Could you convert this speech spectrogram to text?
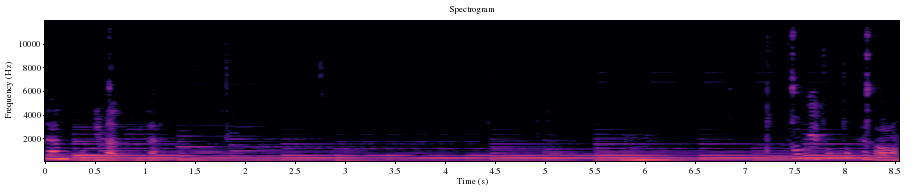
꽉찬 고기맛 교자. 음, 속이 촉촉해서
